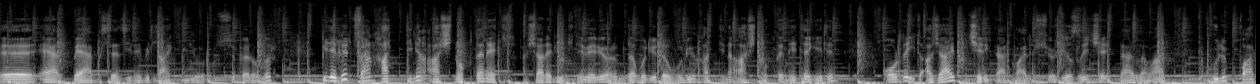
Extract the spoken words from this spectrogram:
Ee, eğer beğenmişseniz yine bir like biliyorum süper olur. Bir de lütfen haddiniaş.net aşağıda linkini veriyorum. www.haddiniaş.net'e gelin. Orada acayip içerikler paylaşıyoruz. Yazılı içerikler de var. Kulüp var.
